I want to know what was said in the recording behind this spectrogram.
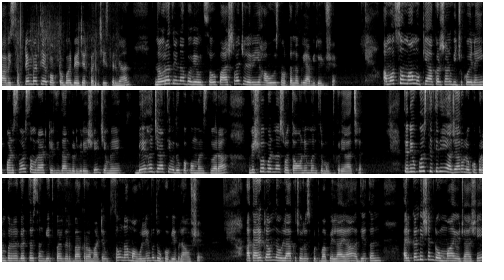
બાવીસ સપ્ટેમ્બરથી એક ઓક્ટોબર બે હજાર પચીસ દરમિયાન નવરાત્રિના ભવ્ય ઉત્સવ પાર્શ્વ જ્વેલરી હાઉસ નોરતા નગરી આવી રહ્યું છે. આ મહોત્સવમાં મુખ્ય આકર્ષણ બીજું કોઈ નહીં, પણ સ્વર સમ્રાટ કીર્તિદાન ગઢવી રહેશે. જેમણે બે હજારથી વધુ પરફોર્મન્સ દ્વારા વિશ્વભરના શ્રોતાઓને મંત્રમુગ્ધ કર્યા છે. તેની ઉપસ્થિતિથી હજારો લોકો પરંપરાગત સંગીત પર ગરબા કરવા માટે ઉત્સવના માહોલને વધુ ભવ્ય બનાવશે. આ કાર્યક્રમ નવ લાખ ચોરસ ફૂટમાં ફેલાયા. અદ્યતન એરકન્ડિશન ડોમમાં યોજાશે,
